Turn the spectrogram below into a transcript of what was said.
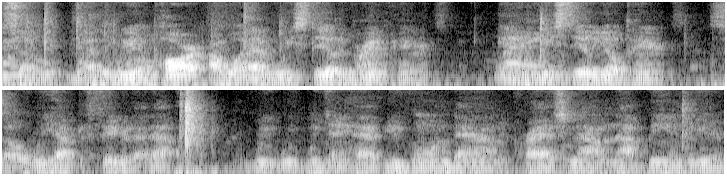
So whether we apart or whatever, we still the grandparents, and we still your parents. So we have to figure that out. We, we, we can't have you going down and crashing out, and not being here,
